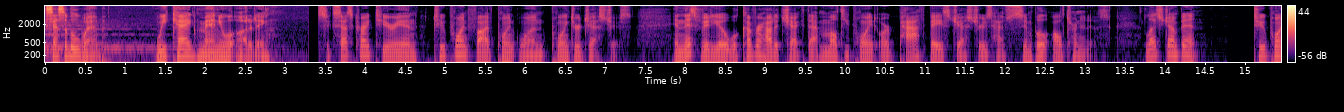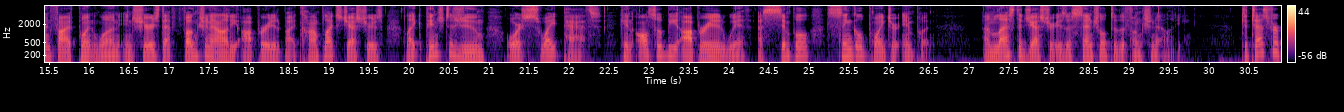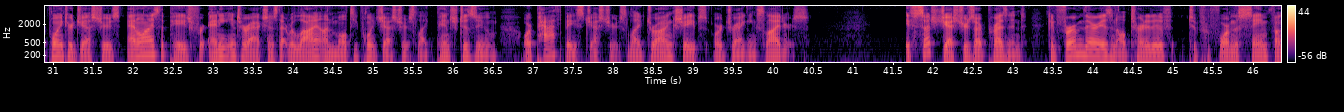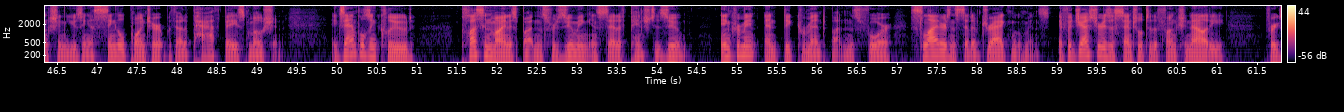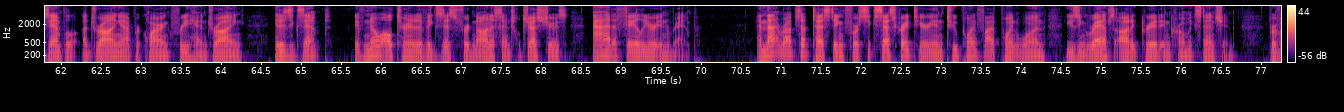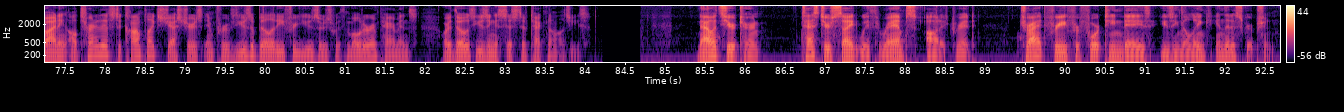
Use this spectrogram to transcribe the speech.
Accessible Web, WCAG Manual Auditing. Success Criterion 2.5.1 Pointer Gestures. In this video, we'll cover how to check that multi-point or path-based gestures have simple alternatives. Let's jump in. 2.5.1 ensures that functionality operated by complex gestures like pinch to zoom or swipe paths can also be operated with a simple single pointer input, unless the gesture is essential to the functionality. To test for pointer gestures, analyze the page for any interactions that rely on multi-point gestures like pinch to zoom or path-based gestures like drawing shapes or dragging sliders. If such gestures are present, confirm there is an alternative to perform the same function using a single pointer without a path-based motion. Examples include plus and minus buttons for zooming instead of pinch to zoom, increment and decrement buttons for sliders instead of drag movements. If a gesture is essential to the functionality, for example, a drawing app requiring freehand drawing, it is exempt. If no alternative exists for non-essential gestures, add a failure in RAMP. And that wraps up testing for Success Criterion 2.5.1 using RAMP's audit grid and Chrome extension. Providing alternatives to complex gestures improves usability for users with motor impairments or those using assistive technologies. Now it's your turn. Test your site with RAMP's Audit Grid. Try it free for 14 days using the link in the description.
